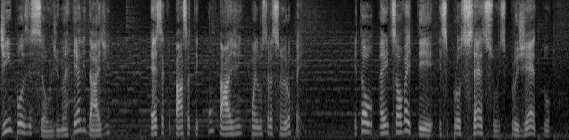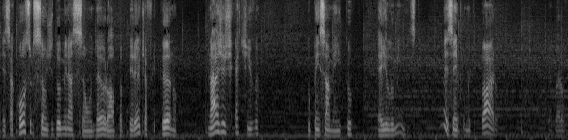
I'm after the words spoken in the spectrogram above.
de imposição de uma realidade, essa que passa a ter contagem com a ilustração europeia. Então a gente só vai ter esse processo, esse projeto, essa construção de dominação da Europa perante o africano na justificativa do pensamento é iluminista. Um exemplo muito claro, e agora eu vou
